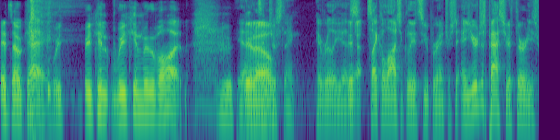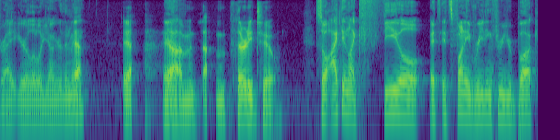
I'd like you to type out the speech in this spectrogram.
It's okay. we we can we can move on. Yeah, you it's know? interesting. It really is. Yeah. Psychologically, it's super interesting. And you're just past your 30s, right? You're a little younger than me. Yeah. Yeah, yeah. Yeah. I'm, I'm 32. So I can like feel it's it's funny reading through your book.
